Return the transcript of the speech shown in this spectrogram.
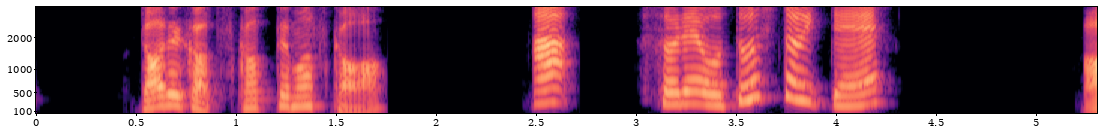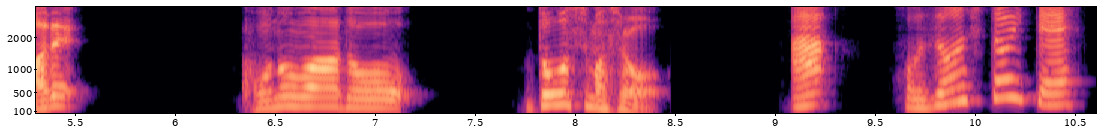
誰か使ってますか？あ、それ落としといて。あれこのワード、どうしましょう？あ、保存しといて。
